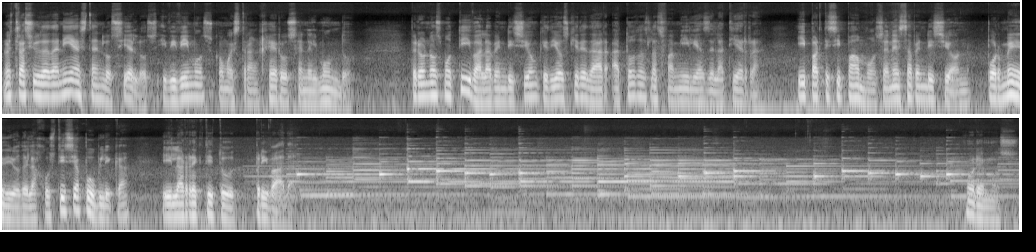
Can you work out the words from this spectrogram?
Nuestra ciudadanía está en los cielos y vivimos como extranjeros en el mundo, pero nos motiva la bendición que Dios quiere dar a todas las familias de la tierra y participamos en esa bendición por medio de la justicia pública y la rectitud privada. Oremos.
